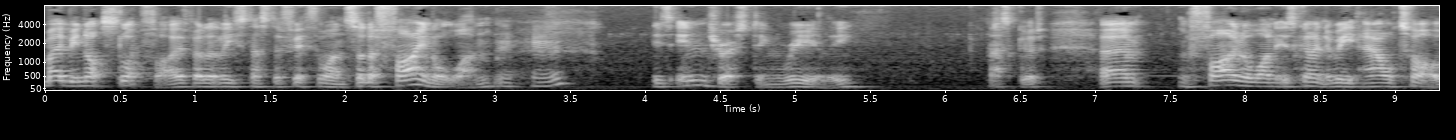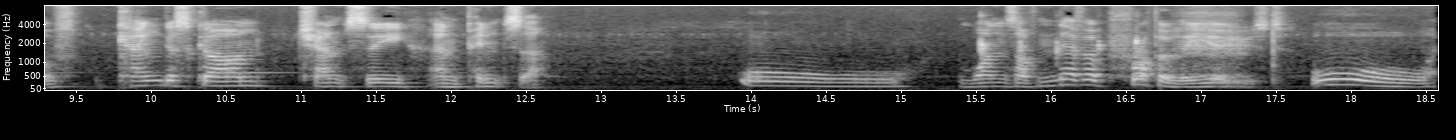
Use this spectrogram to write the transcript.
Maybe not slot five, but at least that's the fifth one. So the final one hmm is interesting, really. That's good. Um, the final one is going to be out of Kangaskhan, Chansey, and Pinsir. Ooh. Ones I've never properly used. Ooh.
